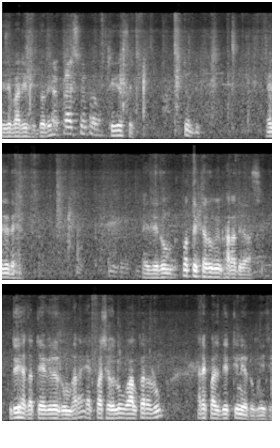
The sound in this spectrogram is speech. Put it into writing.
এই যে বাড়ির ভিতরে। ঠিক আছে? এই যে দেখেন। এই যে রুম প্রত্যেকটা রুমে ভাড়া দেওয়া আছে। দুই হাজার টাকা করে রুম ভাড়া এক পাশে হলো ওয়াল করা রুম আর এক পাশে দিয়ে টিনের রুম, এই যে।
